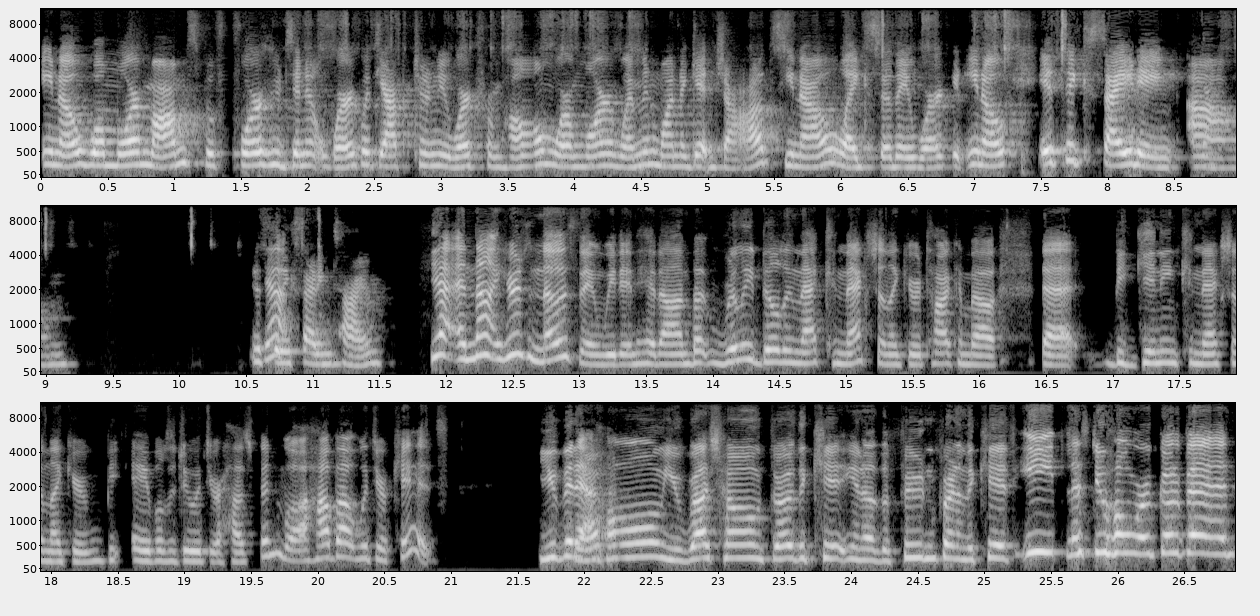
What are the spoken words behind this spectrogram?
you know, will more moms before who didn't work with the opportunity to work from home, where more women want to get jobs, you know, like so they work, you know, it's exciting. Um, it's yeah. an exciting time. Yeah, and now here's another thing we didn't hit on, but really building that connection, like you were talking about, that beginning connection, like you're able to do with your husband. Well, how about with your kids? You've been at home, you rush home, throw the kid, you know, the food in front of the kids, eat, let's do homework, go to bed,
